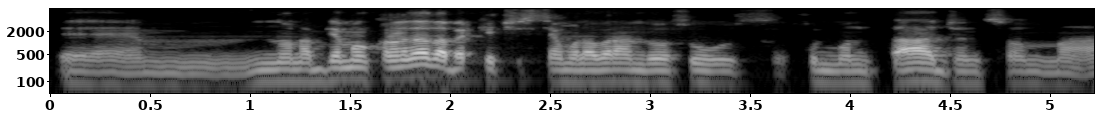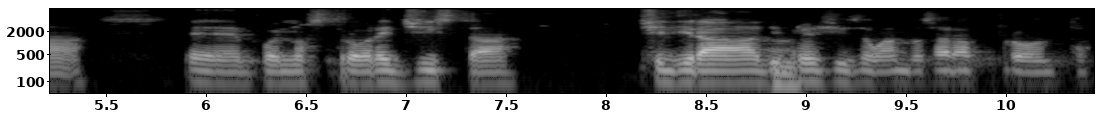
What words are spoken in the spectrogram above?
Eh, non abbiamo ancora una data perché ci stiamo lavorando su, sul montaggio, insomma, eh, poi il nostro regista ci dirà di mm. preciso quando sarà pronto.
